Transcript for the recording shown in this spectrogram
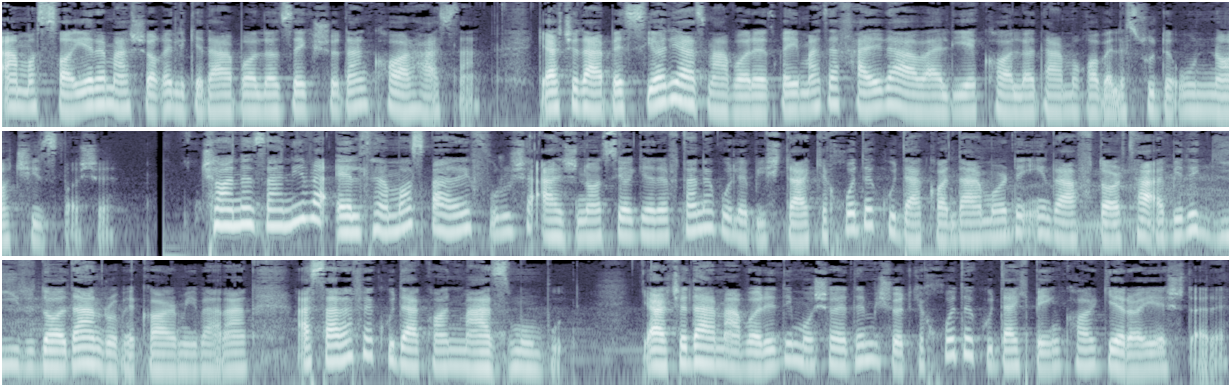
اما سایر مشاغلی که در بالا ذکر شدن کار هستند. گرچه در بسیاری از موارد قیمت خرید اولیه کالا در مقابل سود اون ناچیز باشه. چانه زنی و التماس برای فروش اجناس یا گرفتن پول بیشتر که خود کودکان در مورد این رفتار تعبیر گیر دادن رو به کار می‌برند از طرف کودکان مضمون بود گرچه در مواردی مشاهده می‌شد که خود کودک به این کار گرایش داره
